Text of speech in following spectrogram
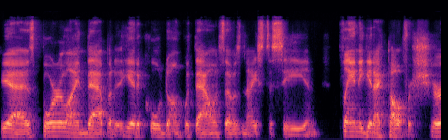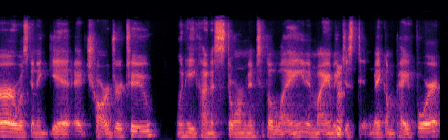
Yeah, it's borderline that, but he had a cool dunk with that one, so that was nice to see. And Flanigan, I thought for sure was going to get a charge or two when he kind of stormed into the lane, and Miami hmm. just didn't make him pay for it.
